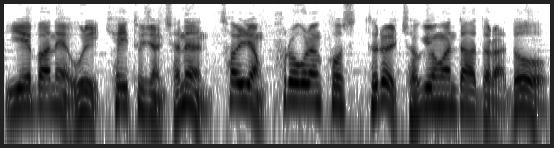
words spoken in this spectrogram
이에 반해 우리 K2 전차는 설령 program cost를 적용한다 하더라도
